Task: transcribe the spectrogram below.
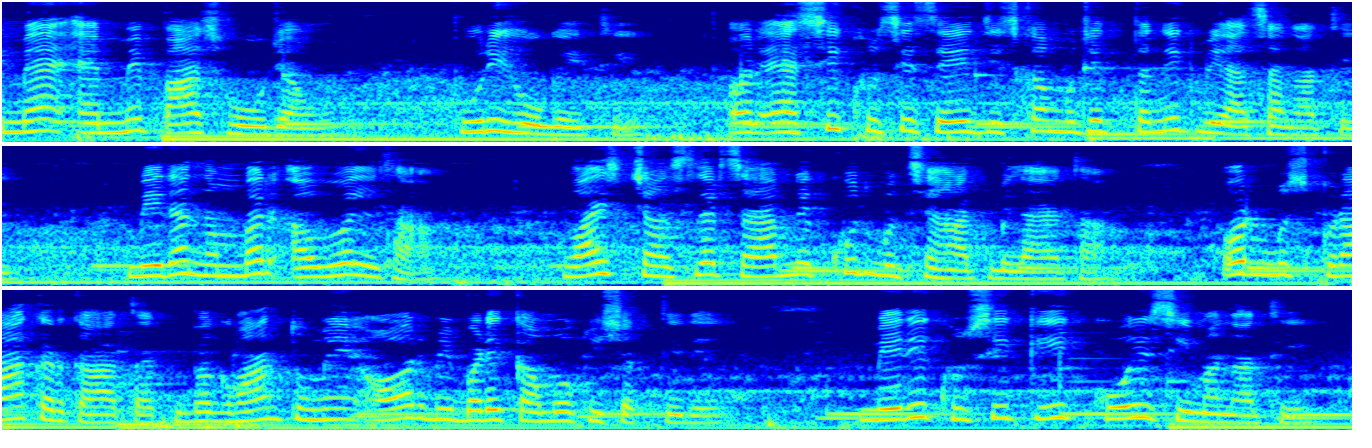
मैं एम में पास हो जाऊँ, पूरी हो गई थी। और ऐसी खुशी से जिसका मुझे तनिक भी आशा ना थी। मेरा नंबर अव्वल था। वाइस चांसलर साहब ने खुद मुझसे हाथ मिलाया था और मुस्कुरा कर कहा था कि, भगवान तुम्हें और भी बड़े कामों की शक्ति दे। मेरी खुशी की कोई सीमा ना थी।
